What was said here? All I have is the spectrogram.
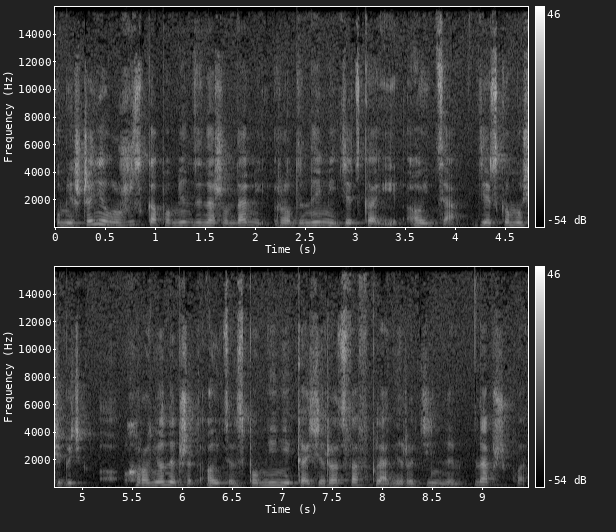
Umieszczenie łożyska pomiędzy narządami rodnymi dziecka i ojca. Dziecko musi być chronione przed ojcem. Wspomnienie kazirodztwa w klanie rodzinnym. Na przykład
